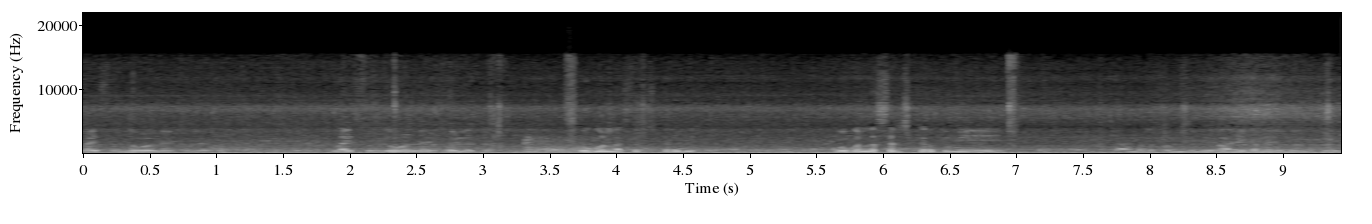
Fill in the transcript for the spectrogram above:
लायसन जवळ नाही ठेवलं लायसन जवळ नाही ठेवलं तर गुगलला सर्च करा की गुगलला सर्च करा तुम्ही तुम्हाला समजून येईल आहे का नाही म्हणून.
